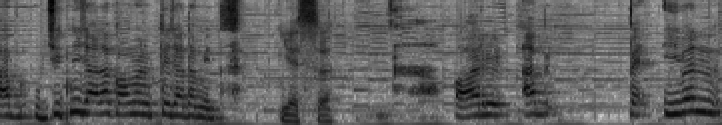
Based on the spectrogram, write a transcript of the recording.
अब जितनी ज़्यादा कॉमन उतने ज़्यादा मिथ्स यस सर और अब इवन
